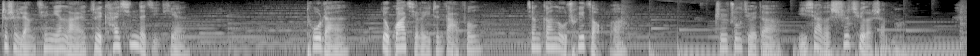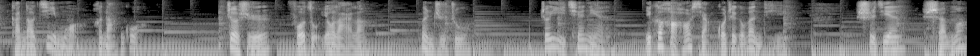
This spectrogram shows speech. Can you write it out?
这是两千年来最开心的几天。突然，又刮起了一阵大风，将甘露吹走了。蜘蛛觉得一下子失去了什么，感到寂寞和难过。这时，佛祖又来了，问蜘蛛。这一千年，你可好好想过这个问题：世间什么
